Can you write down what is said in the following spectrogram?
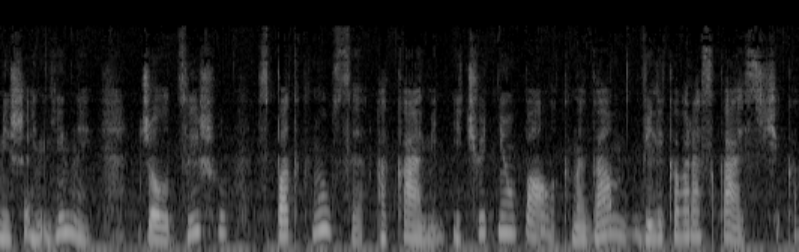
мешаниной, Джоу Цзышу споткнулся о камень и чуть не упал к ногам великого рассказчика,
